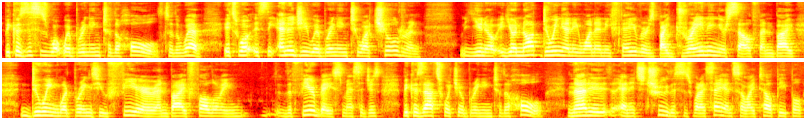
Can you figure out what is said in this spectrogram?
because this is what we're bringing to the whole, to the web. It's what it's the energy we're bringing to our children you know, you're not doing anyone any favors by draining yourself and by doing what brings you fear and by following the fear-based messages because that's what you're bringing to the whole. And that is, and it's true, this is what I say. And so I tell people,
